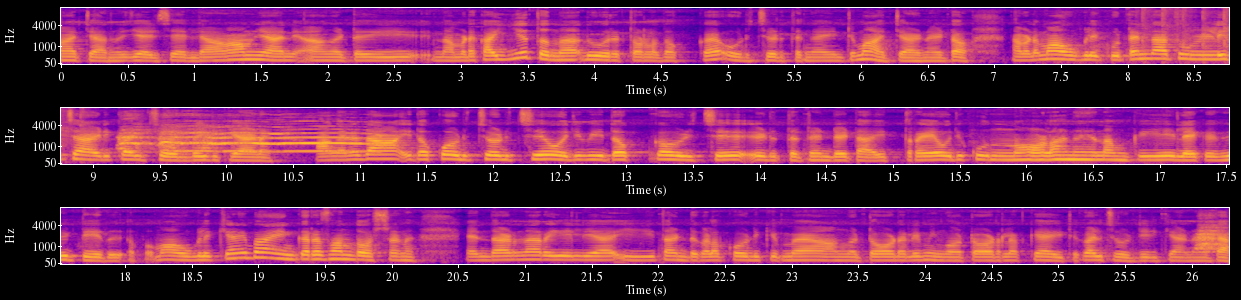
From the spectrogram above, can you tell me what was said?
മാറ്റാമെന്ന് വിചാരിച്ച് എല്ലാം ഞാൻ അങ്ങോട്ട് ഈ നമ്മുടെ കയ്യെത്തുന്ന ദൂരത്തുള്ളതൊക്കെ ഒടിച്ചെടുത്തും കഴിഞ്ഞിട്ട് മാറ്റാണ് കേട്ടോ. നമ്മുടെ മൗഗ്ലിക്കുട്ടൻ എന്താ തുള്ളി ചാടി കഴിച്ചുകൊണ്ടിരിക്കുകയാണ് അങ്ങനെ ദാ ഇതൊക്കെ ഒടിച്ചൊടിച്ച് ഒരു വിധമൊക്കെ ഒഴിച്ച് എടുത്തിട്ടുണ്ട് കേട്ടോ. ഇത്രേ ഒരു കുന്നോളാണ് നമുക്ക് ഈ ഇലയൊക്കെ കിട്ടിയത്. അപ്പോൾ മൗഗ്ലിക്കാണെങ്കിൽ ഭയങ്കര സന്തോഷമാണ് എന്താണെന്ന് അറിയില്ല ഈ തണ്ടുകളൊക്കെ ഒടിക്കുമ്പോൾ ഇങ്ങോട്ട് ഓടലൊക്കെ ആയിട്ട് കളിച്ചുകൊണ്ടിരിക്കുകയാണ് കേട്ടോ.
